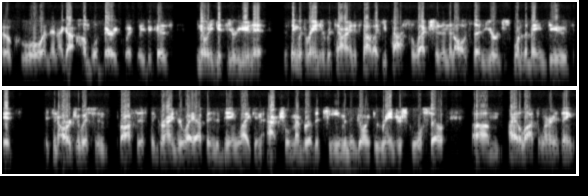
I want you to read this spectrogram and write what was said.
so cool, and then I got humbled very quickly because you know, when you get to your unit, the thing with Ranger Battalion, it's not like you pass selection and then all of a sudden you're just one of the main dudes. It's it's an arduous process to grind your way up into being like an actual member of the team and then going through Ranger School. So um, I had a lot to learn. And thank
